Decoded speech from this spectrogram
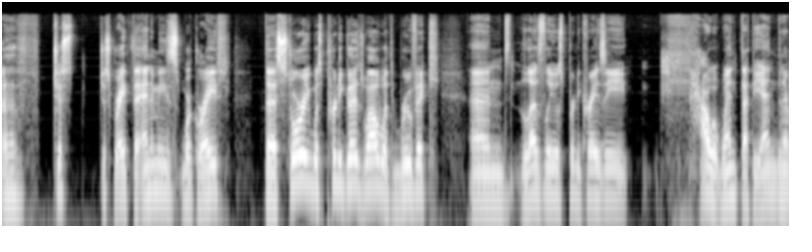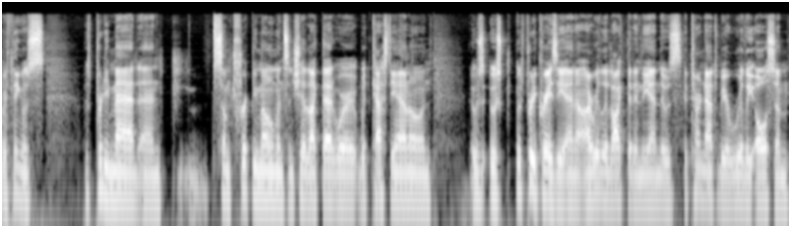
Uh just just great. The enemies were great. The story was pretty good as well with Ruvik and Leslie was pretty crazy. How it went at the end and everything was was pretty mad and some trippy moments and shit like that where with Castellano and it was it was it was pretty crazy. And I really liked it in the end it was it turned out to be a really awesome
